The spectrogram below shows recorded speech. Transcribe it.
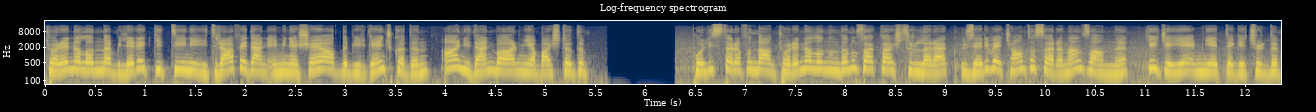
Tören alanına bilerek gittiğini itiraf eden Emine Şe adlı bir genç kadın aniden bağırmaya başladı. Polis tarafından tören alanından uzaklaştırılarak üzeri ve çantası aranan zanlı geceyi emniyette geçirdi.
